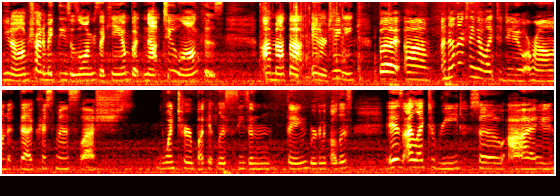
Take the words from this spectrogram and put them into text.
you know i'm trying to make these as long as i can but not too long because i'm not that entertaining but um, another thing i like to do around the christmas slash winter bucket list season thing we're gonna call this is i like to read so i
